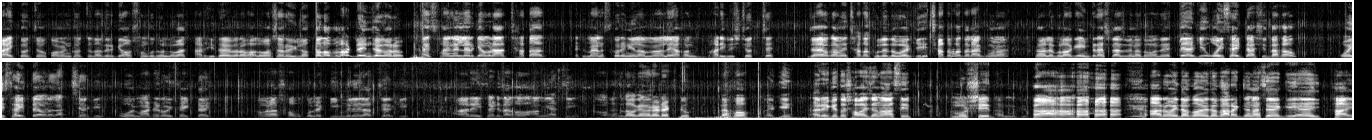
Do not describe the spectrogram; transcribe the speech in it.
লাইক করছ কমেন্ট করছ, তাদেরকে অসংখ্য ধন্যবাদ। আর হৃদয় ভরা ভালোবাসা রইল। চলো ব্লগটা এনজয় করো। ফাইনালি আর কি আমরা ছাতা একটু ম্যানেজ করে নিলাম, নাহলে এখন ভারী বৃষ্টি হচ্ছে। যাই হোক, আমি ছাতা খুলে দেবো আর কি। ছাতা ফাতা রাখব না, নাহলে ব্লগে ইন্টারেস্ট আসবে না তোমাদের। আর কি, ওই সাইডটা আসি, দেখাও। ওই সাইডটায় আমরা যাচ্ছি আর কি। ওই মাঠের ওই সাইডটাই আমরা সকলে টিম মিলে যাচ্ছি আর কি। আর এই সাইডে দেখো, আমি আছি। আমার কাছে দাও ক্যামেরাটা একটু। দেখো আর কি। আর একে তো সবাই যেন আসিফ। মুর্শিদ? হ্যাঁ, আর ওই দেখো ওই দেখো আরেকজন আছে কি? এই হাই।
